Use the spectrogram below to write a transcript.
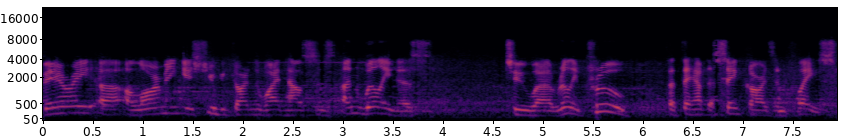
very uh, alarming issue regarding the White House's unwillingness to really prove that they have the safeguards in place.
